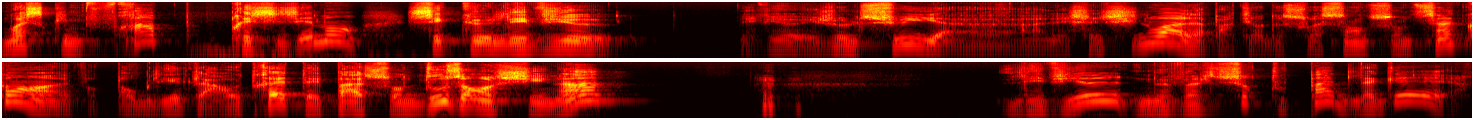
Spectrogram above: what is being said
moi, ce qui me frappe précisément, c'est que les vieux, les vieux, et je le suis à, l'échelle chinoise, à partir de 60-65 ans, il ne faut pas oublier que la retraite n'est pas à 72 ans en Chine, hein les vieux ne veulent surtout pas de la guerre.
